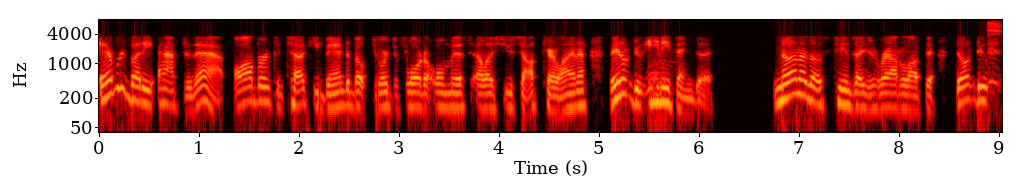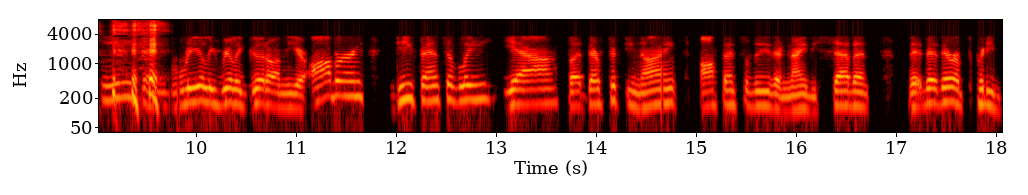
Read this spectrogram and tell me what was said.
everybody after that, Auburn, Kentucky, Vanderbilt, Georgia, Florida, Ole Miss, LSU, South Carolina, they don't do anything good. None of those teams I just rattled off there don't do anything really, really good on the year. Auburn defensively, yeah, but they're 59th. Offensively, they're 97th. They're, they're, they're a pretty,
